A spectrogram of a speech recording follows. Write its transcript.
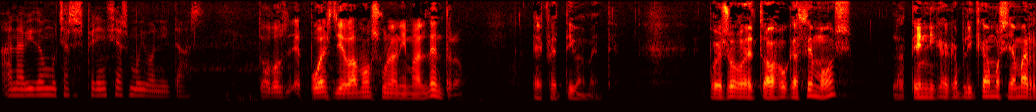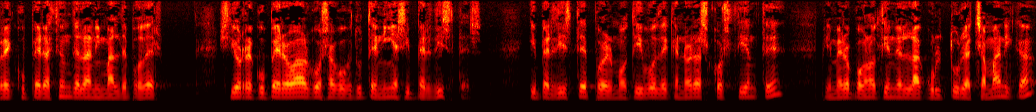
han habido muchas experiencias muy bonitas. Todos, pues, llevamos un animal dentro. Efectivamente. Por eso el trabajo que hacemos, la técnica que aplicamos se llama recuperación del animal de poder. Si yo recupero algo es algo que tú tenías y perdiste. Y perdiste por el motivo de que no eras consciente, primero porque no tienes la cultura chamánica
